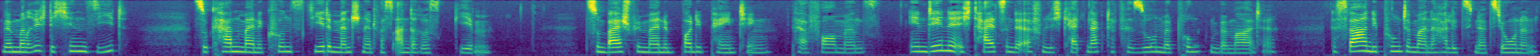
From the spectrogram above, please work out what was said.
Wenn man richtig hinsieht, so kann meine Kunst jedem Menschen etwas anderes geben. Zum Beispiel meine Bodypainting Performance, in denen ich teils in der Öffentlichkeit nackte Personen mit Punkten bemalte. Es waren die Punkte meiner Halluzinationen.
